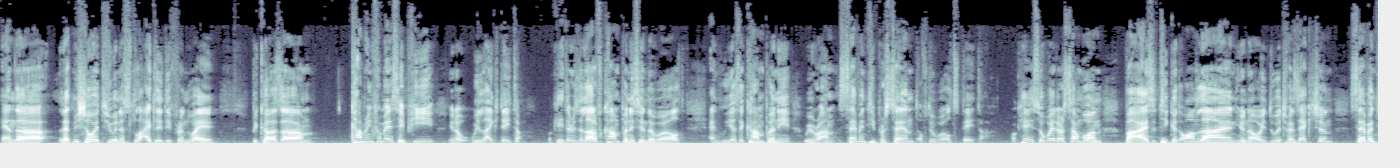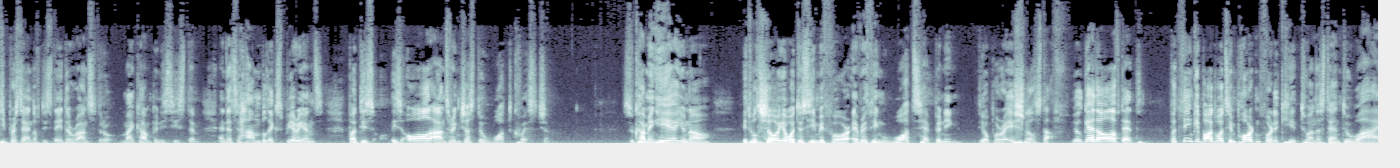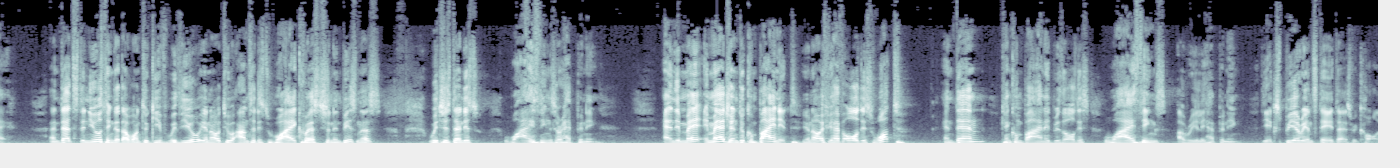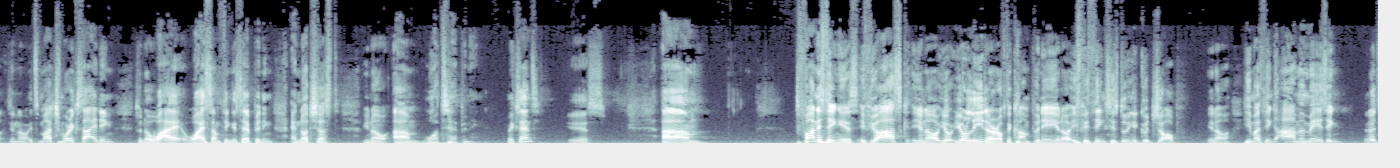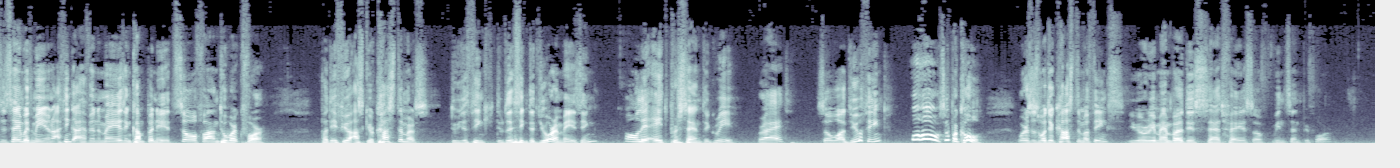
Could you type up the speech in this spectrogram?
And uh, let me show it to you in a slightly different way. Because um, coming from SAP, you know, we like data. Okay, there is a lot of companies in the world, and we as a company, we run 70% of the world's data. Okay, so whether someone buys a ticket online, you know, you do a transaction, 70% of this data runs through my company system. And that's a humble experience, but this is all answering just the what question. So coming here, you know, it will show you what you've seen before, everything what's happening, the operational stuff. You'll get all of that. But think about what's important for the kid to understand the why. And that's the new thing that I want to give with you, you know, to answer this why question in business, which is then this why things are happening. And ima- imagine to combine it, you know, if you have all this what, and then can combine it with all this why things are really happening. The experience data, as we call it, you know, it's much more exciting to know why, why something is happening and not just, you know, um, what's happening. Make sense? Yes. Um, the funny thing is, if you ask, you know, your, your leader of the company, you know, if he thinks he's doing a good job, you know, he might think, ah, I'm amazing. You know, it's the same with me. You know, I think I have an amazing company. It's so fun to work for. But if you ask your customers, do you think, do they think that you're amazing? Only 8% agree, right? So what do you think? Woohoo, super cool. Versus what your customer thinks. You remember this sad face of Vincent before?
